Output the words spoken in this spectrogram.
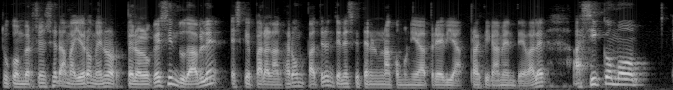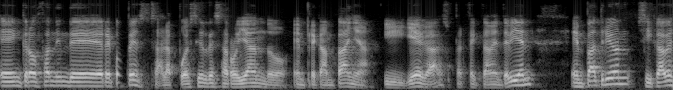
tu conversión será mayor o menor. Pero lo que es indudable es que para lanzar un Patreon tienes que tener una comunidad previa, prácticamente, ¿vale? Así como en crowdfunding de recompensa la puedes ir desarrollando en pre-campaña y llegas perfectamente bien. En Patreon, si cabe,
